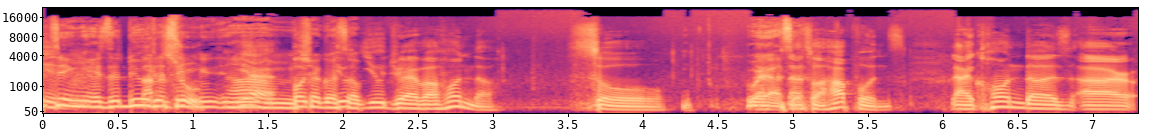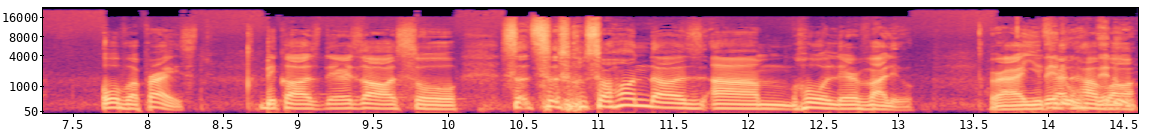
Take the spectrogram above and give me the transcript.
mean, thing is the duty that is true. Um, yeah, but sugar you, you drive a Honda, so Well, that- that's what happens. Like Hondas are overpriced because there's also so, so, so Hondas um, hold their value, right? You They can do, have a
